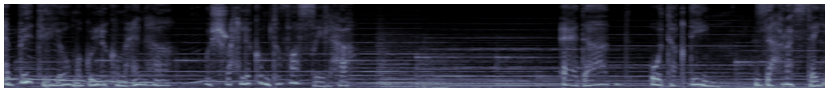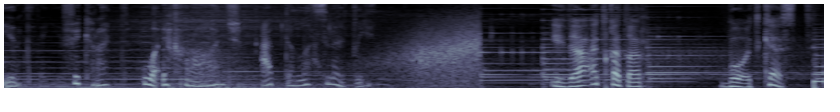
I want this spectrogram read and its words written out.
حبيت اليوم أقول لكم عنها وأشرح لكم تفاصيلها. إعداد وتقديم زهرة السيد فكرة وإخراج عبد الله السليطي. إذاعة قطر بودكاست.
